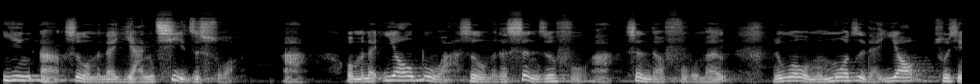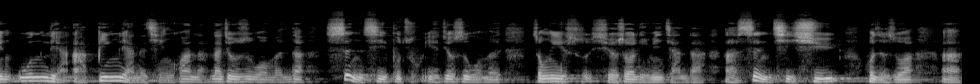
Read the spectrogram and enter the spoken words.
阴啊，是我们的阳气之所啊。我们的腰部啊，是我们的肾之府啊，肾的府门。如果我们摸自己的腰出现温凉啊、冰凉的情况呢，那就是我们的肾气不足，也就是我们中医学说里面讲的啊肾气虚，或者说啊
